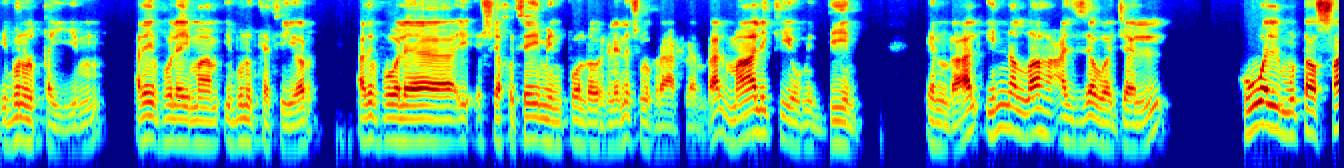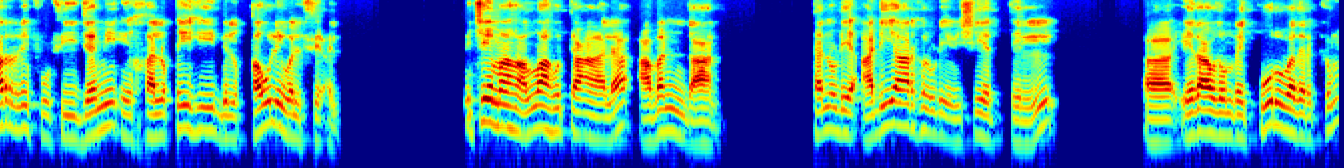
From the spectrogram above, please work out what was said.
இபுனுல் கையீம் அதே போல இமாம் இபுனு கசீர் அதுபோல ஷேக் ஹுசைமின் போன்றவர்கள் என்ன சொல்கிறார்கள் என்றால் மாலிகி உமித்தீன் என்றால் இன்னல்லாஹ் அஸ்ஸவஜல் ஹுவல் முத்தசர்ரிஃபு ஃபி ஜமீ ஹல்கிஹி பில் கவுலி வல் ஃபிஅல். நிச்சயமாக அல்லாஹு தால அவன்தான் தன்னுடைய அடியார்களுடைய விஷயத்தில் ஏதாவது ஒன்றை கூறுவதற்கும்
